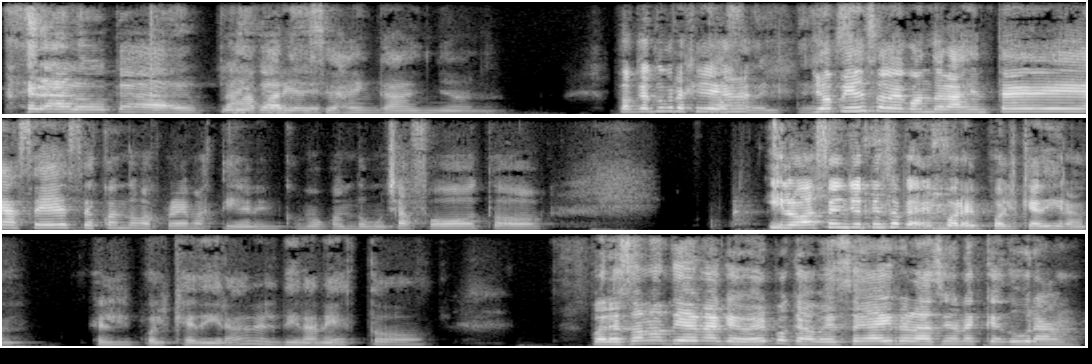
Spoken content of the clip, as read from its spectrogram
Era loca. Las explícate. apariencias engañan. ¿Por qué tú crees que llegan? fuerte Yo eso. pienso que cuando la gente hace eso es cuando más problemas tienen, como cuando muchas fotos. Y lo hacen, yo pienso que por el por qué dirán. El por qué dirán, el dirán esto. Por eso no tiene nada que ver, porque a veces hay relaciones que duran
